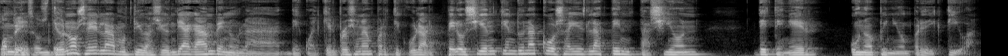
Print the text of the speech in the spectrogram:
Hombre, yo no sé la motivación de Agamben o la de cualquier persona en particular, pero sí entiendo una cosa y es la tentación de tener una opinión predictiva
